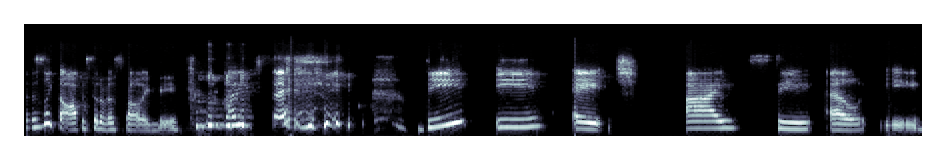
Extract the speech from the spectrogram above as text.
This is like the opposite of a spelling bee. How do you say B E H I C L E?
